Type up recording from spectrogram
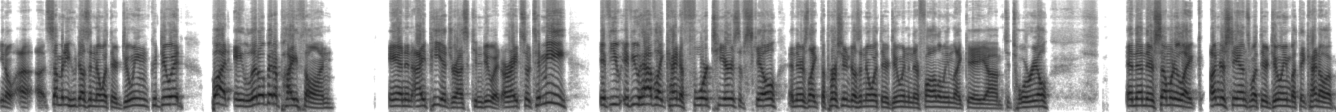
you know, uh, uh, somebody who doesn't know what they're doing could do it, but a little bit of Python and an IP address can do it. All right. So to me, if you if you have like kind of four tiers of skill, and there's like the person who doesn't know what they're doing and they're following like a um, tutorial, and then there's someone who like understands what they're doing, but they kind of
